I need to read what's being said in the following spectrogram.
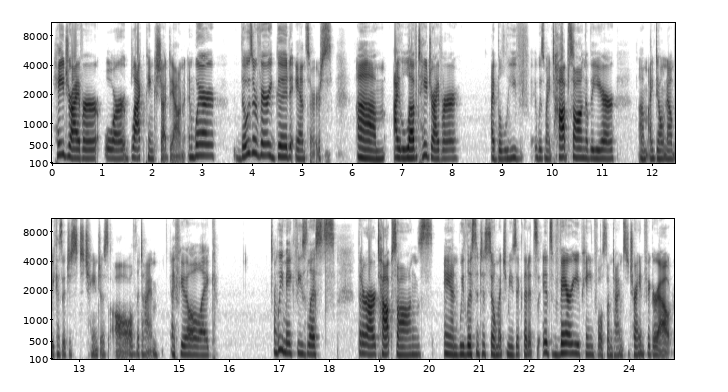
Hey Driver or Blackpink Shutdown. And where those are very good answers. Um, I loved Hey Driver. I believe it was my top song of the year. Um, I don't know because it just changes all the time. I feel like we make these lists that are our top songs and we listen to so much music that it's it's very painful sometimes to try and figure out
